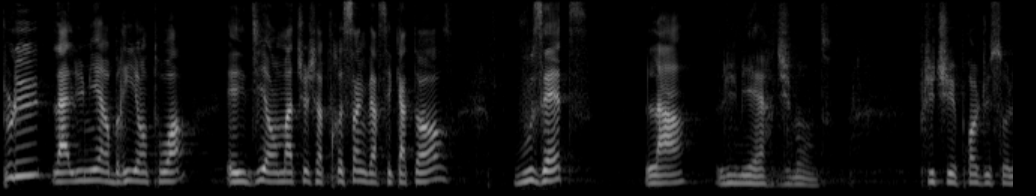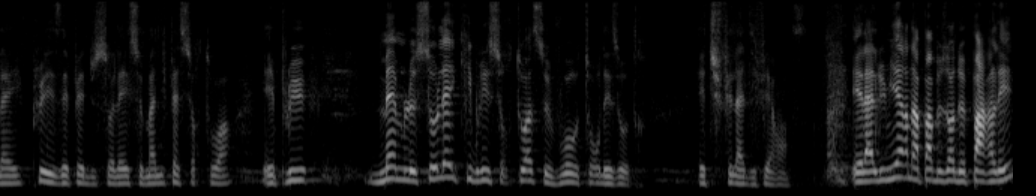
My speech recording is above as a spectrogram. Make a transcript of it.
plus la lumière brille en toi. Et il dit en Matthieu chapitre 5, verset 14, vous êtes la lumière du monde. Plus tu es proche du soleil, plus les effets du soleil se manifestent sur toi, et plus même le soleil qui brille sur toi se voit autour des autres. Et tu fais la différence. Et la lumière n'a pas besoin de parler,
